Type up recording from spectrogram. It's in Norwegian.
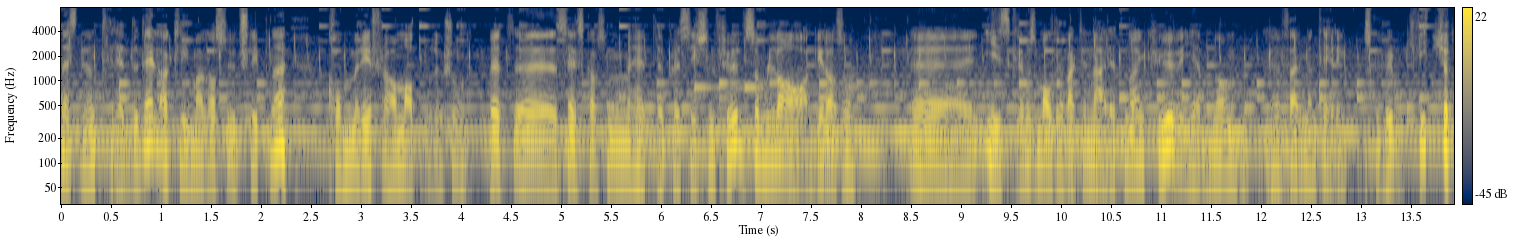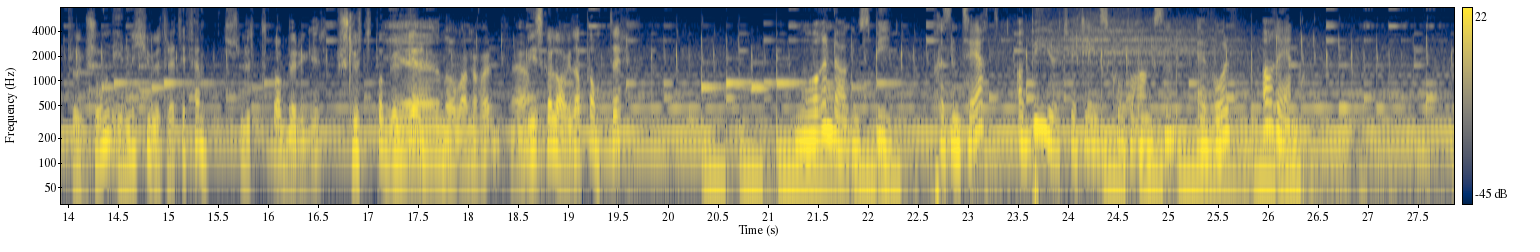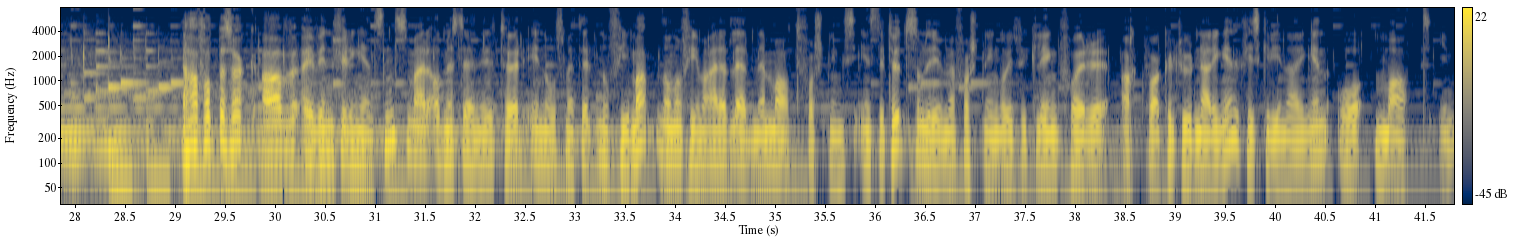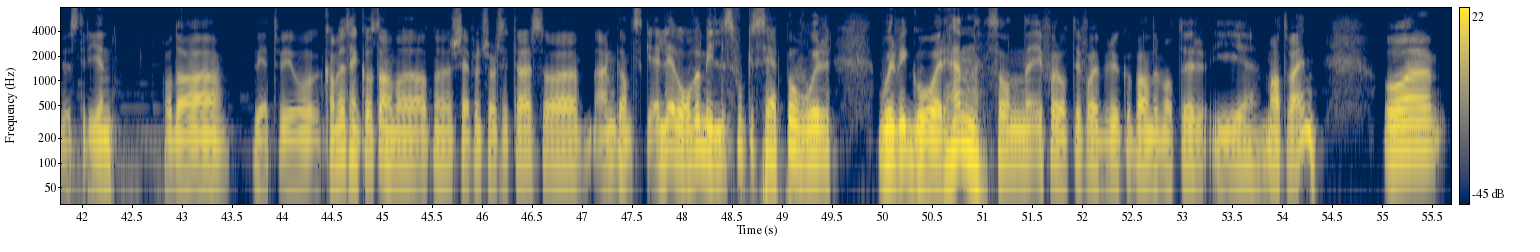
Nesten en tredjedel av klimagassutslippene kommer ifra matproduksjon. Et uh, selskap som heter Precision Food, som lager altså uh, iskrem som aldri har vært i nærheten av en ku gjennom uh, fermentering. Vi skal bli kvitt kjøttproduksjonen innen 2035. Slutt på burger. Slutt på burger. I nåværende form. Ja. Vi skal lage det av planter. Morgendagens by, presentert av byutviklingskonferansen Evolv Arena. Jeg har fått besøk av Øyvind Fylling Jensen, som er administrerende direktør i noe som heter Nofima. Og Nofima er et ledende matforskningsinstitutt som driver med forskning og utvikling for akvakulturnæringen, fiskerinæringen og matindustrien. Og da vet vi jo, kan vi tenke oss da, at når sjefen sjøl sitter her, så er han ganske, eller over middels fokusert på hvor, hvor, vi går hen, sånn i forhold til forbruk og på andre måter i matveien. Og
